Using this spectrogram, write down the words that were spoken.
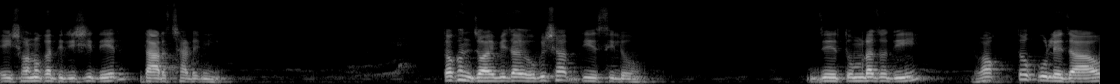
এই সনকাদি ঋষিদের দ্বার ছাড়েনি। তখন জয় বিজয় অভিশাপ দিয়েছিল যে, তোমরা যদি ভক্তকুলে যাও।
